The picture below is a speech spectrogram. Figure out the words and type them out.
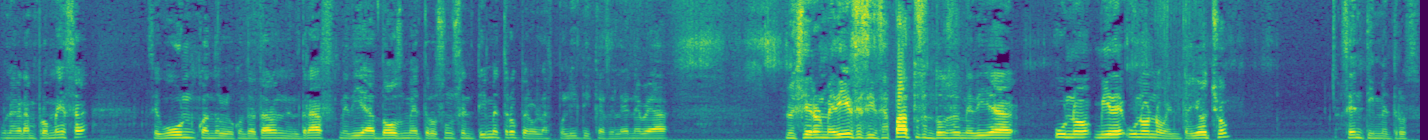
una gran promesa. Según cuando lo contrataron en el draft, medía 2 metros 1 centímetro, pero las políticas de la NBA lo hicieron medirse sin zapatos, entonces medía 1, mide 1,98 centímetros.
